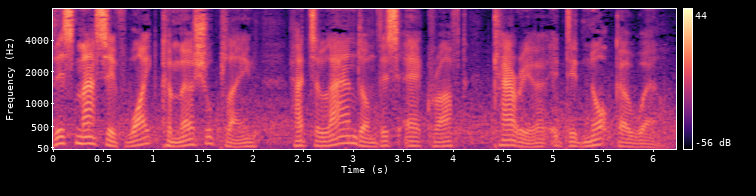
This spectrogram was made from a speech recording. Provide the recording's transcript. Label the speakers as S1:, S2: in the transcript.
S1: This massive white commercial plane had to land on this aircraft carrier. It did not go well.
